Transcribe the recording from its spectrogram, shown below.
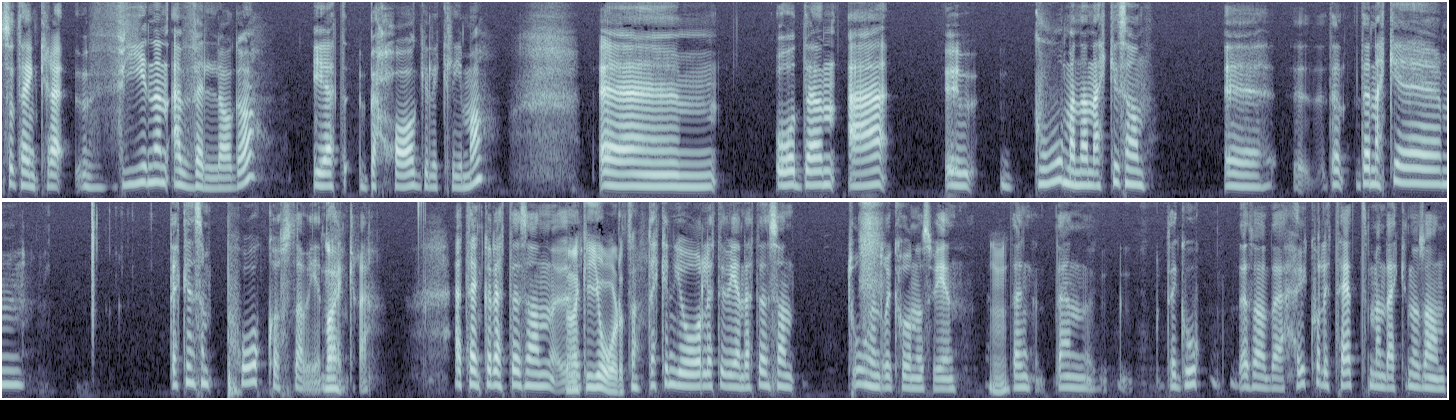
så tenker jeg vinen er vellaga i et behagelig klima. Um, og den er uh, god, men den er ikke sånn uh, den, den er ikke um, Det er ikke en sånn påkosta vin, Nei. tenker jeg. Jeg tenker dette er sånn Den er ikke jålete. Det er ikke en jålete vin, dette er en sånn 200 kroners vin. Mm. Den, den, det, er god, det, er sånn, det er høy kvalitet, men det er ikke noe sånn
